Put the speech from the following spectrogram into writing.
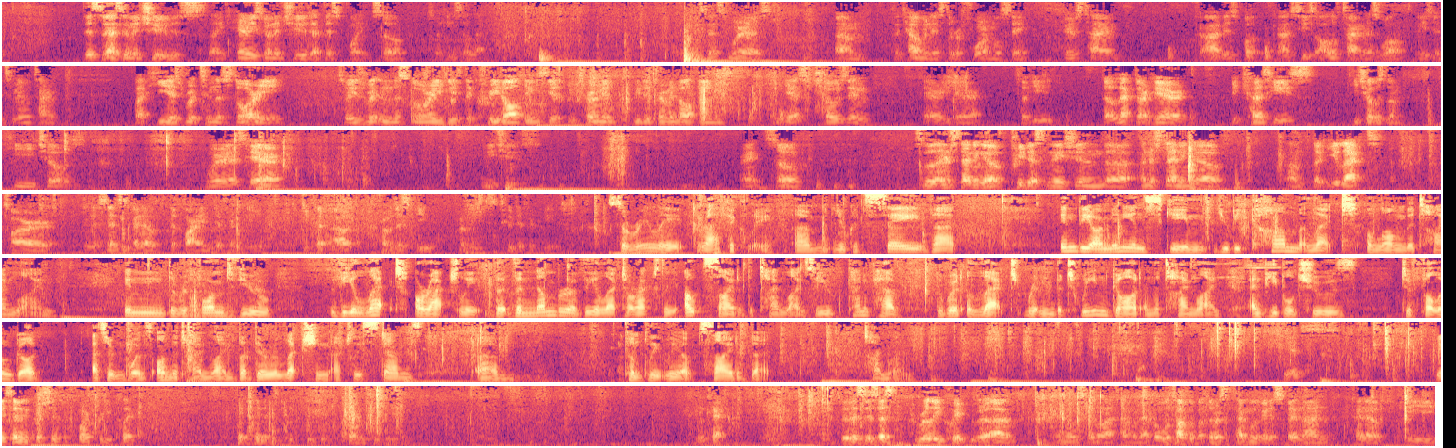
this guy's going to choose. Like Harry's going to choose at this point, so so he's elect. Makes sense. Whereas um, the Calvinist, the Reform, will say, here's time. God is. God sees all of time as well. and He's intimate with time, but He has written the story. So He's written the story. He's decreed all things. He has determined predetermined all things, and He has chosen Harry here. So He, the elect are here because He's He chose them. He chose. Whereas here, we choose. Right? So, so the understanding of predestination, the understanding of um, the elect are, in a sense, kind of defined differently because out from this view, from these two different views. So really, graphically, um, you could say that in the Arminian scheme, you become elect along the timeline. In the Reformed view, the elect are actually the the number of the elect are actually outside of the timeline. So you kind of have the word elect written between God and the timeline, and people choose to follow God at certain points on the timeline, but their election actually stands um, completely outside of that timeline. Yes. You guys have any questions before? Pretty clear. okay. So this is just really quick. Uh, I know we spent a lot of time on that, but we'll talk about the rest of the time we're going to spend on kind of the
